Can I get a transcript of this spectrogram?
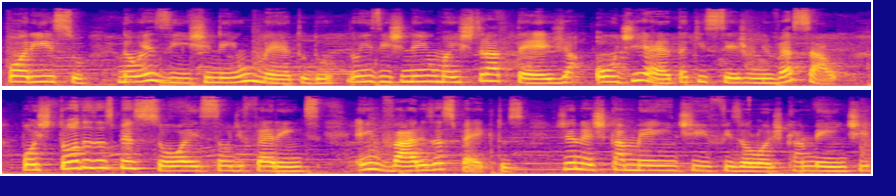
Por isso, não existe nenhum método, não existe nenhuma estratégia ou dieta que seja universal pois todas as pessoas são diferentes em vários aspectos, geneticamente, fisiologicamente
